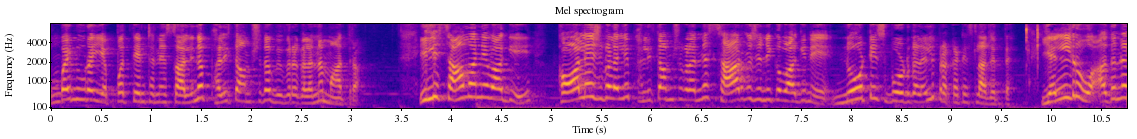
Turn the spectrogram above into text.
ಒಂಬೈನೂರ ಎಪ್ಪತ್ತೆಂಟನೇ ಸಾಲಿನ ಫಲಿತಾಂಶದ ವಿವರಗಳನ್ನ ಮಾತ್ರ. ಇಲ್ಲಿ ಸಾಮಾನ್ಯವಾಗಿ ಕಾಲೇಜ್ಗಳಲ್ಲಿ ಫಲಿತಾಂಶಗಳನ್ನ ಸಾರ್ವಜನಿಕವಾಗಿನೇ ನೋಟಿಸ್ ಬೋರ್ಡ್ಗಳಲ್ಲಿ ಪ್ರಕಟಿಸಲಾಗುತ್ತೆ. ಎಲ್ಲರೂ ಅದನ್ನ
